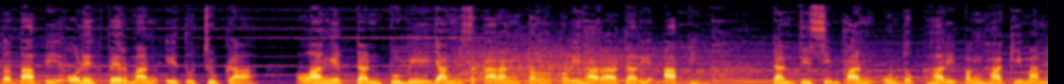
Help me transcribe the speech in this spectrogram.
Tetapi oleh firman itu juga langit dan bumi yang sekarang terpelihara dari api dan disimpan untuk hari penghakiman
